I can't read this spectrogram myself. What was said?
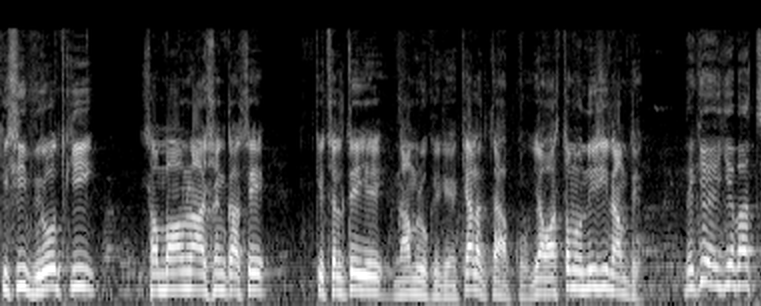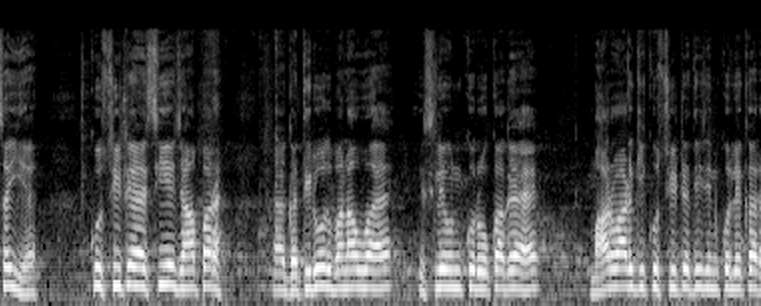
किसी विरोध की संभावना, आशंका से के चलते ये नाम रोके गए क्या लगता है आपको? या वास्तव में उन्नीस ही नाम थे? देखिए, ये बात सही है। कुछ सीटें ऐसी है जहाँ पर गतिरोध बना हुआ है, इसलिए उनको रोका गया है। मारवाड़ की कुछ सीटें थी जिनको लेकर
